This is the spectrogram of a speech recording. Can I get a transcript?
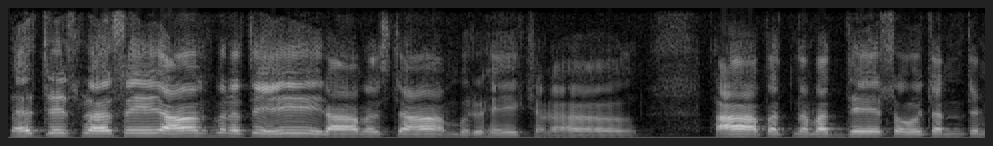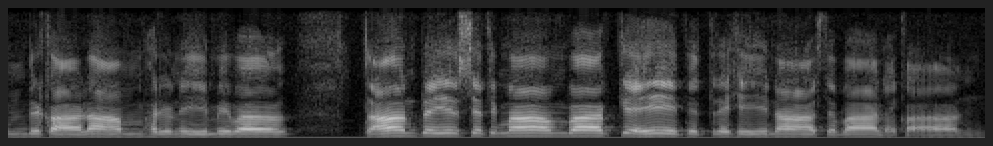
पैतृस्वसेयां स्मरति रामश्चाम्बुरुहे क्षणः। तापत्नमध्ये शोचन्तीं मृकाणां हरिणीमिव। तान् माँ वाक्ये पितृहीनास्य बालकान्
